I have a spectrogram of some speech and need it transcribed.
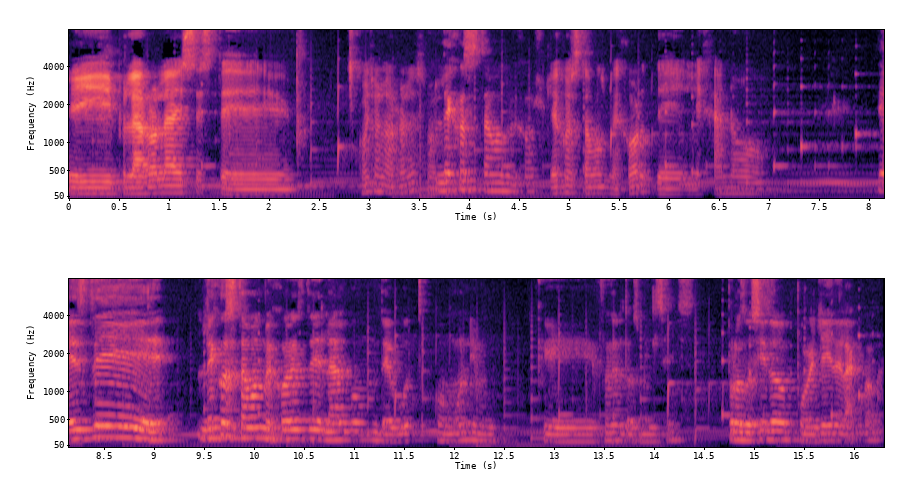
y pues la rola es este. ¿Cuáles son las rolas? Lejos estamos mejor. Lejos estamos mejor, de lejano. Es de. Lejos estamos mejor es del álbum debut homónimo que fue en el 2006. Producido por Jay de la Cueva.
